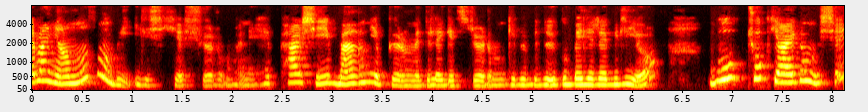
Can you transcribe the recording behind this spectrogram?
ya ben yalnız mı bir ilişki yaşıyorum? Hani hep her şeyi ben yapıyorum ve dile getiriyorum gibi bir duygu belirebiliyor. Bu çok yaygın bir şey.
